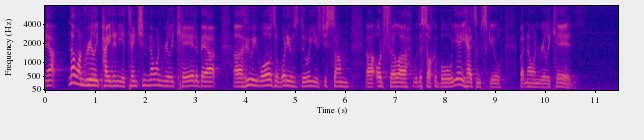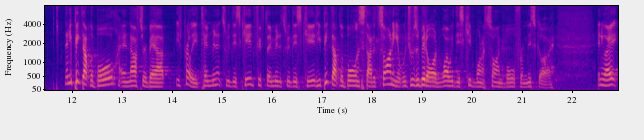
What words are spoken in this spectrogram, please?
Now, no one really paid any attention. No one really cared about uh, who he was or what he was doing. He was just some uh, odd fella with a soccer ball. Yeah, he had some skill, but no one really cared. Then he picked up the ball, and after about, he's probably 10 minutes with this kid, 15 minutes with this kid, he picked up the ball and started signing it, which was a bit odd. Why would this kid want a signed ball from this guy? Anyway,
